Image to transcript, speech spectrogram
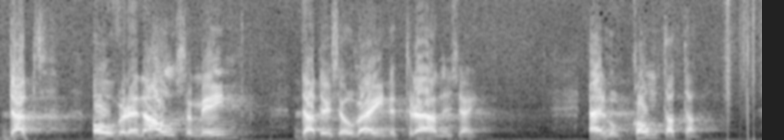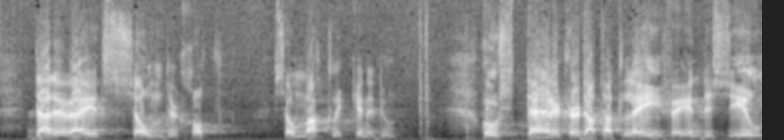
dat over een algemeen, dat er zo weinig tranen zijn. En hoe komt dat dan? Dat wij het zonder God zo makkelijk kunnen doen. Hoe sterker dat dat leven in de ziel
